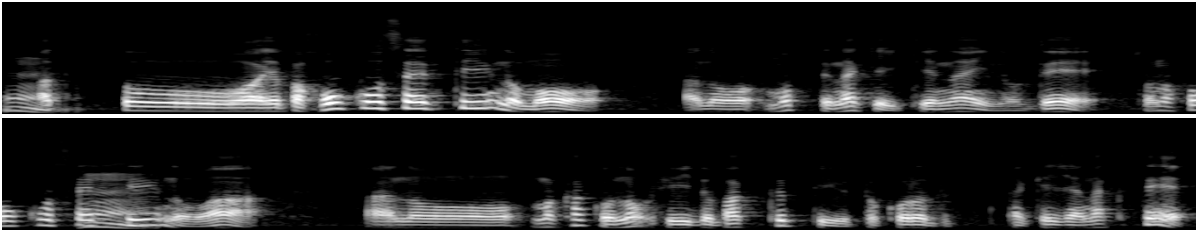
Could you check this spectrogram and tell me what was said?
うん。あとはやっぱ方向性っていうのもあの持ってなきゃいけないのでその方向性っていうのは、あのまあ、過去のフィードバックっていうところだけじゃなくて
